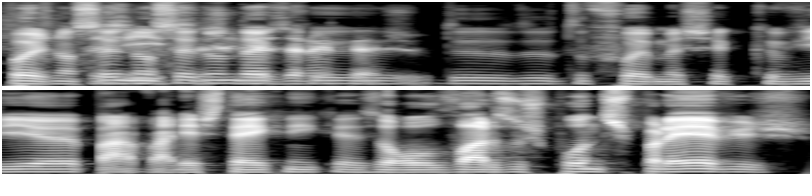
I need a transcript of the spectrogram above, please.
Pois, não sei, não isso, sei de as onde é que de, de- de foi, mas sei que havia pá, várias técnicas, ou levares os pontos prévios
